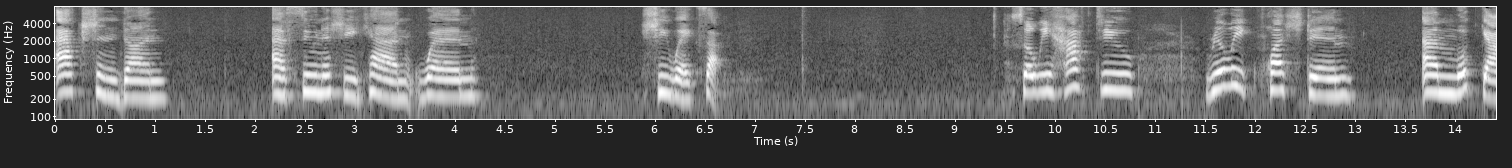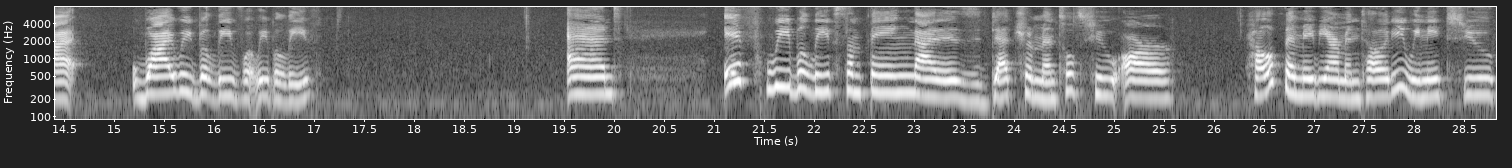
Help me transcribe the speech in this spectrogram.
action done as soon as she can when she wakes up. So we have to really question and look at why we believe what we believe. And if we believe something that is detrimental to our health and maybe our mentality, we need to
